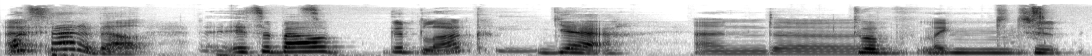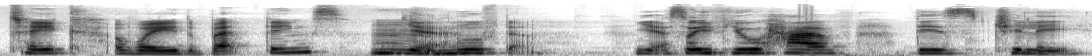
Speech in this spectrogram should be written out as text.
What's uh, that about? It's about Good luck. yeah, And uh, av- like mm. to take away the bad things, mm. Yeah. to move them. yeah. So if you have this chili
